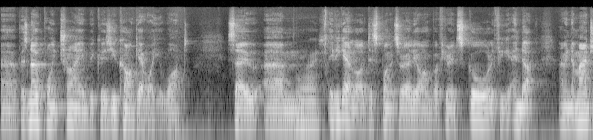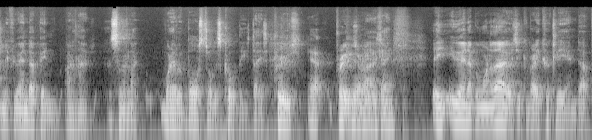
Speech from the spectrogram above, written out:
uh, there's no point trying because you can't get what you want. So um, Right. if you get a lot of disappointments early on, but if you're in school, if you end up, I mean, imagine if you end up in I don't know something like whatever Borstal is called these days, Proves, yeah. proves Pure right. eating. Okay, you end up in one of those, you could very quickly end up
